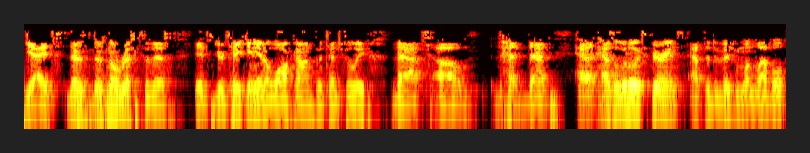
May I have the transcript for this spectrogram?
Yeah, it's there's there's no risk to this. It's you're taking in a walk on potentially that um, that that ha- has a little experience at the Division One level,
